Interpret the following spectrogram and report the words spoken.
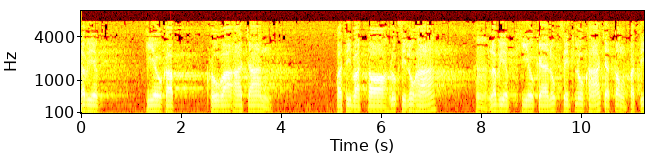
ระเบียบเกี่ยวกับครูบาอาจารย์ ปฏิบัติต่อลูกศิษย์ลูกหาระเบียบเกี่ยวแก่ลูกศิษย์ลูกหาจะต้องปฏิ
